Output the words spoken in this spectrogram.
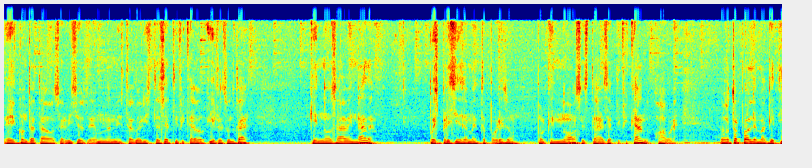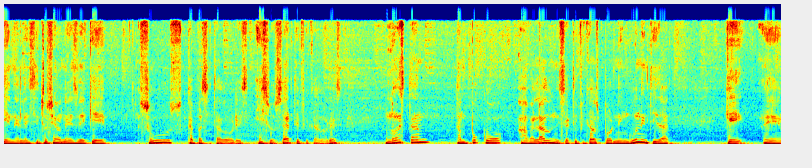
he contratado servicios de un administrador y está certificado y resulta que no sabe nada. Pues precisamente por eso, porque no se está certificando. Ahora, otro problema que tiene la institución es de que sus capacitadores y sus certificadores no están tampoco avalados ni certificados por ninguna entidad que eh,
